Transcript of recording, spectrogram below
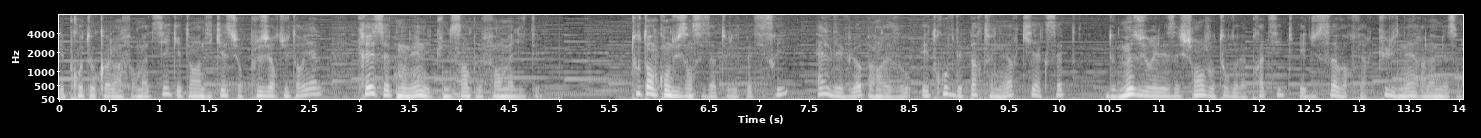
Les protocoles informatiques étant indiqués sur plusieurs tutoriels, créer cette monnaie n'est qu'une simple formalité. Tout en conduisant ses ateliers de pâtisserie, elle développe un réseau et trouve des partenaires qui acceptent de mesurer les échanges autour de la pratique et du savoir-faire culinaire à la maison.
